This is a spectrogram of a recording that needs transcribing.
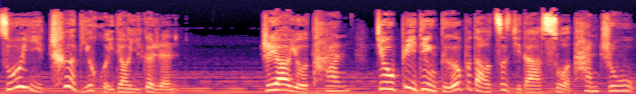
足以彻底毁掉一个人。只要有贪，就必定得不到自己的所贪之物。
